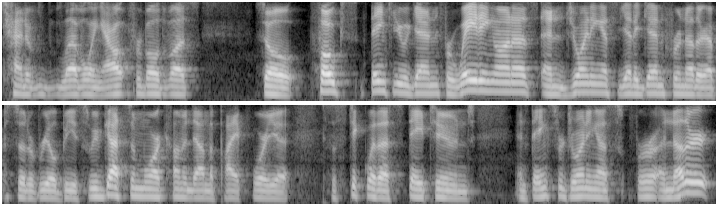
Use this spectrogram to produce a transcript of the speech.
kind of leveling out for both of us. So, folks, thank you again for waiting on us and joining us yet again for another episode of Real Beasts. We've got some more coming down the pipe for you. So stick with us, stay tuned, and thanks for joining us for another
